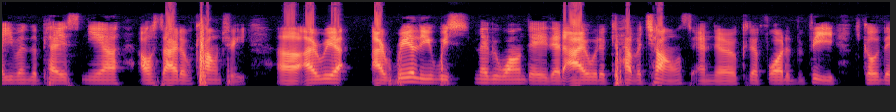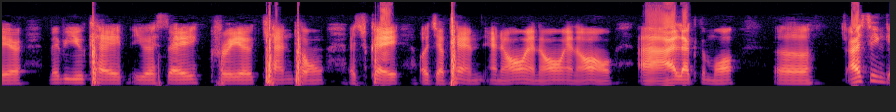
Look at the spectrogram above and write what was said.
even the place near outside of country. Uh, I re I really wish maybe one day that I would have a chance and uh, could afford the fee to go there. Maybe UK, USA, Korea, Canton, HK, or Japan, and all and all and all. Uh, I like them all. Uh, I think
